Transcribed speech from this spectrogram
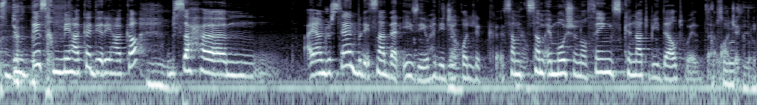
this do this خمي هكا ديري هكا بصح um, I understand but it's not that easy واحد يجي Yeah. يقول لك some Yeah. some emotional things cannot be dealt with uh, Absolutely, logically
